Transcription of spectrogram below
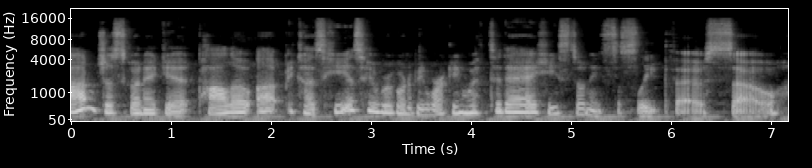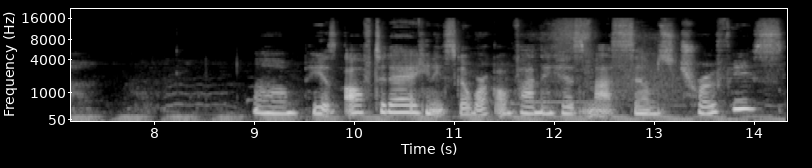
I'm just going to get Paulo up because he is who we're going to be working with today. He still needs to sleep though, so um, he is off today. He needs to go work on finding his My Sims trophies.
